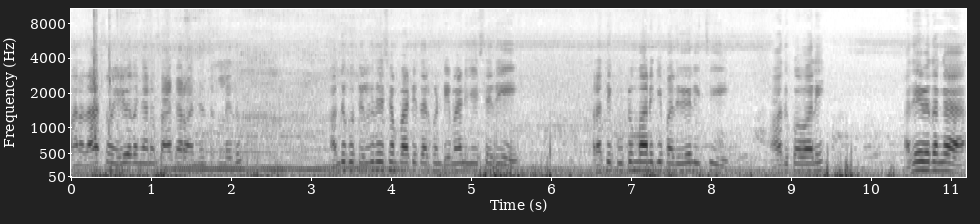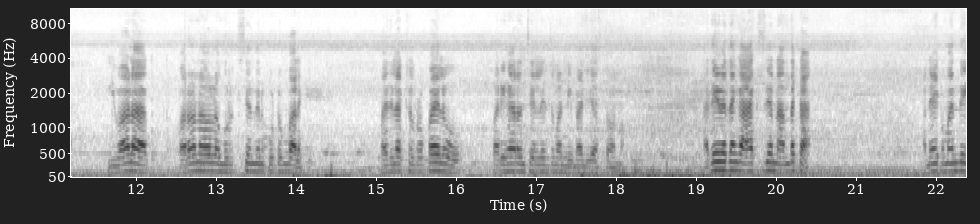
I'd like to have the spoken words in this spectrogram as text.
మన రాష్ట్రం ఏ విధంగానూ సహకారం అందించడం లేదు. అందుకు తెలుగుదేశం పార్టీ తరఫున డిమాండ్ చేసేది ప్రతి కుటుంబానికి పదివేలు ఇచ్చి ఆదుకోవాలి. అదేవిధంగా ఇవాళ కరోనా వల్ల మృతి చెందిన కుటుంబాలకి పది లక్షల రూపాయలు పరిహారం చెల్లించమని డిమాండ్ చేస్తూ ఉన్నాం. అదేవిధంగా ఆక్సిజన్ అందక అనేక మంది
